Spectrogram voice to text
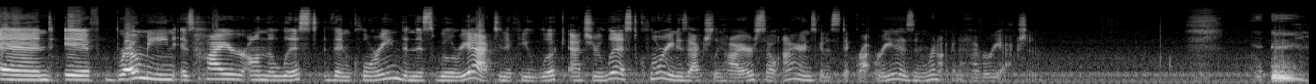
And if bromine is higher on the list than chlorine, then this will react. And if you look at your list, chlorine is actually higher, so iron's going to stick right where he is, and we're not going to have a reaction.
